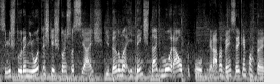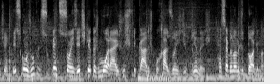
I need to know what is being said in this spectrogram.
se misturando em outras questões sociais e dando uma identidade moral pro povo. Grava bem isso aí que é importante, hein? Esse conjunto de superstições e etiquetas morais justificadas por razões divinas, recebe o nome de dogma.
